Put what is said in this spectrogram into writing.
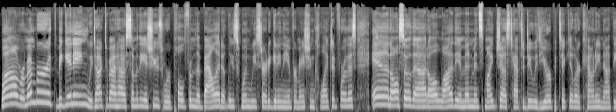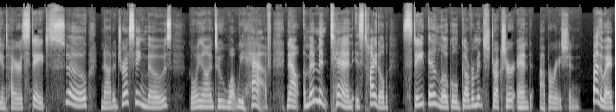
Well, remember at the beginning, we talked about how some of the issues were pulled from the ballot, at least when we started getting the information collected for this, and also that a lot of the amendments might just have to do with your particular county, not the entire state. So, not addressing those, going on to what we have. Now, Amendment 10 is titled state and local government structure and operation. By the way,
